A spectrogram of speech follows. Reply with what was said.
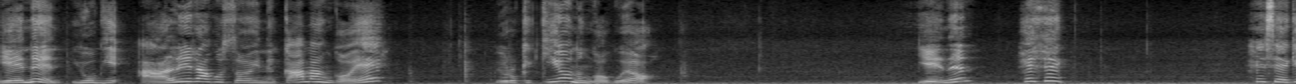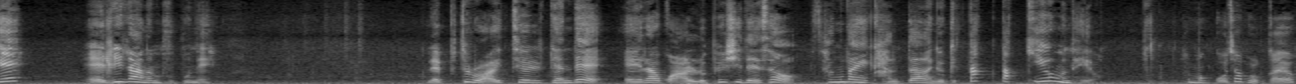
얘는 여기 R이라고 써 있는 까만 거에 이렇게 끼우는 거고요. 얘는 회색 회색의 L이라는 부분에 left right일 텐데 L하고 R로 표시돼서 상당히 간단하게 이렇게 딱딱 끼우면 돼요. 한번 꽂아 볼까요?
